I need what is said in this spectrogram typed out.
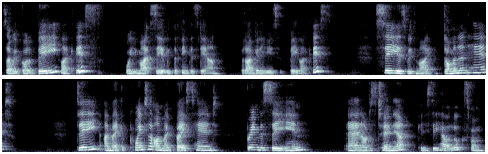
So we've got a B like this, or you might see it with the fingers down, but I'm going to use B like this. C is with my dominant hand. D, I make a pointer on my base hand, bring the C in, and I'll just turn now. Can you see how it looks from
